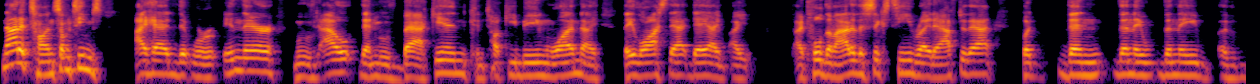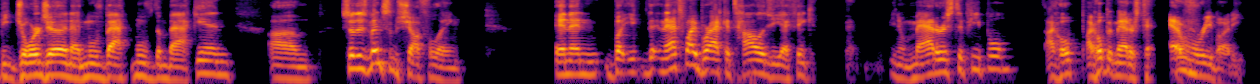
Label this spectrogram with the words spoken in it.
Not a ton. Some teams I had that were in there, moved out, then moved back in. Kentucky being one. I they lost that day. I I, I pulled them out of the 16 right after that. But then then they then they uh, beat Georgia and I moved back, moved them back in. Um, so there's been some shuffling, and then but and that's why bracketology I think you know matters to people. I hope I hope it matters to everybody.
